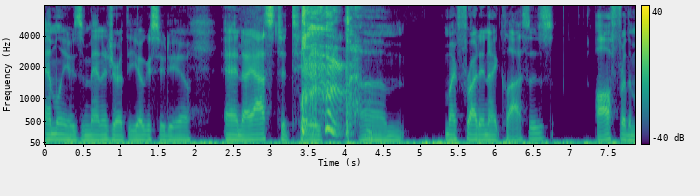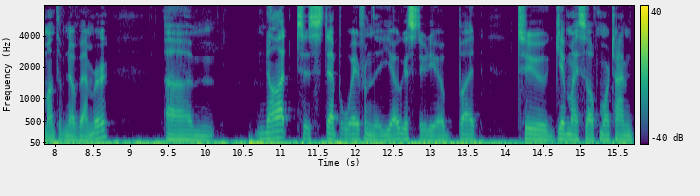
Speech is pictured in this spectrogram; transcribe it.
Emily, who's the manager at the yoga studio, and I asked to take um, my Friday night classes off for the month of November. Um, not to step away from the yoga studio, but to give myself more time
